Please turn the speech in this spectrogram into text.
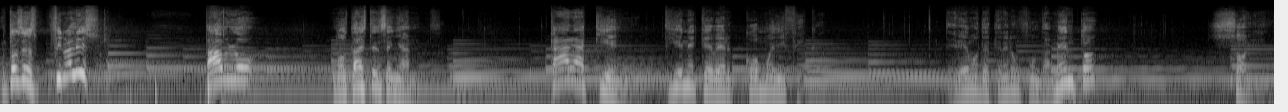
Entonces, finalizo. Pablo nos da esta enseñanza. Cada quien tiene que ver cómo edifica. Debemos de tener un fundamento sólido.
